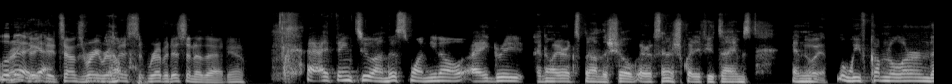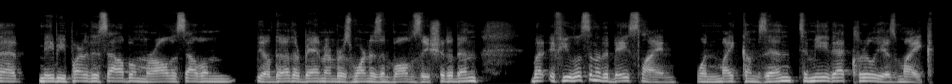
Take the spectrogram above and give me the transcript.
Right? Bit, yeah. it, it, sounds very reminiscent, reminiscent of that. Yeah. I think too on this one, you know, I agree. I know Eric's been on the show, Eric Senish quite a few times, and oh, yeah. we've come to learn that maybe part of this album or all this album, you know, the other band members weren't as involved as they should have been. But if you listen to the bass line when Mike comes in, to me, that clearly is Mike.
